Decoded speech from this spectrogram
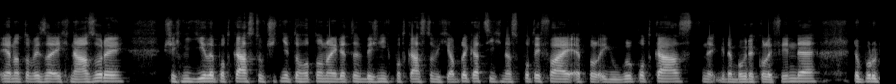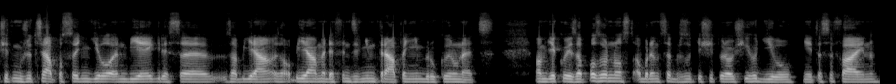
Janotovi za jejich názory. Všechny díly podcastu, včetně tohoto, najdete v běžných podcastových aplikacích na Spotify, Apple i Google Podcast nebo kdekoliv jinde. Doporučit můžu třeba poslední dílo NBA, kde se zabíráme, zaobíráme defenzivním trápením Brooklynu Nets. Vám děkuji za pozornost a budeme se brzo těšit u dalšího dílu. Mějte se fajn.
